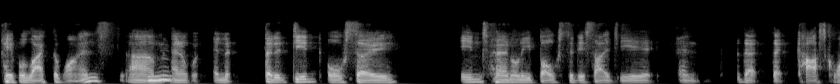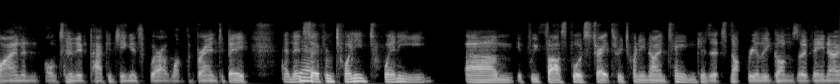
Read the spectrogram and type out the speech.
people liked the wines. Um, Mhm. and, it, and it, but it did also internally bolster this idea and that that cask wine and alternative packaging is where I want the brand to be. And then Yeah. so from 2020, um, if we fast forward straight through 2019, because it's not really Gonzo Vino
